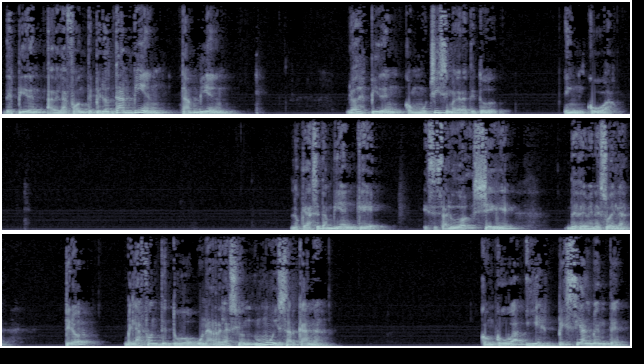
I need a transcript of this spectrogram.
despiden a Belafonte, pero también, también lo despiden con muchísima gratitud en Cuba. Lo que hace también que ese saludo llegue desde Venezuela. Pero Belafonte tuvo una relación muy cercana con Cuba y especialmente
